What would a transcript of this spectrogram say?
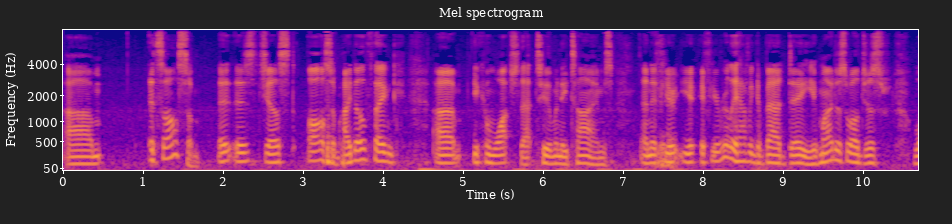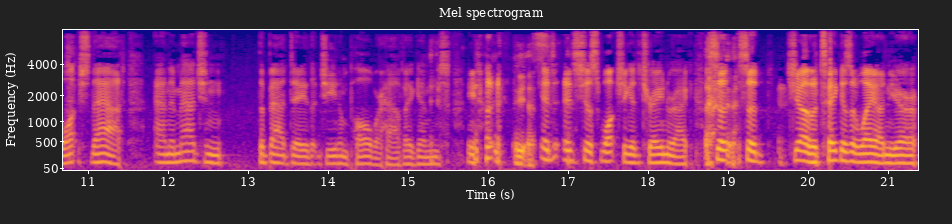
Um, it's awesome It is just awesome. I don't think um, you can watch that too many times. And if you're you, if you're really having a bad day, you might as well just watch that and imagine the bad day that Gene and Paul were having, and you know, Yes. it's it's just watching a train wreck. So so Joe, take us away on your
